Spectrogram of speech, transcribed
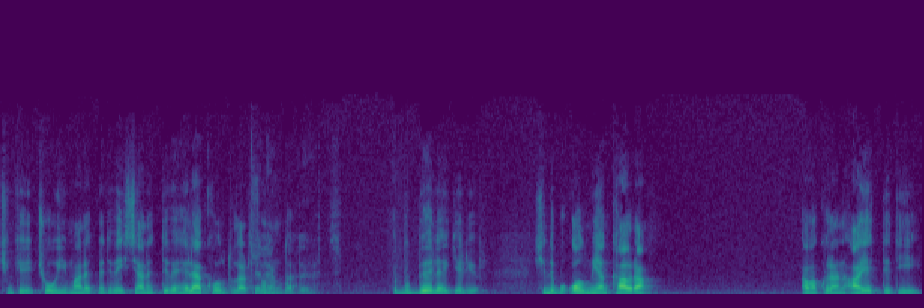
çünkü çoğu iman etmedi ve isyan etti ve helak oldular Helak sonunda. oldu, evet. Bu böyle geliyor. Şimdi bu olmayan kavram ama Kur'an ayet dediği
